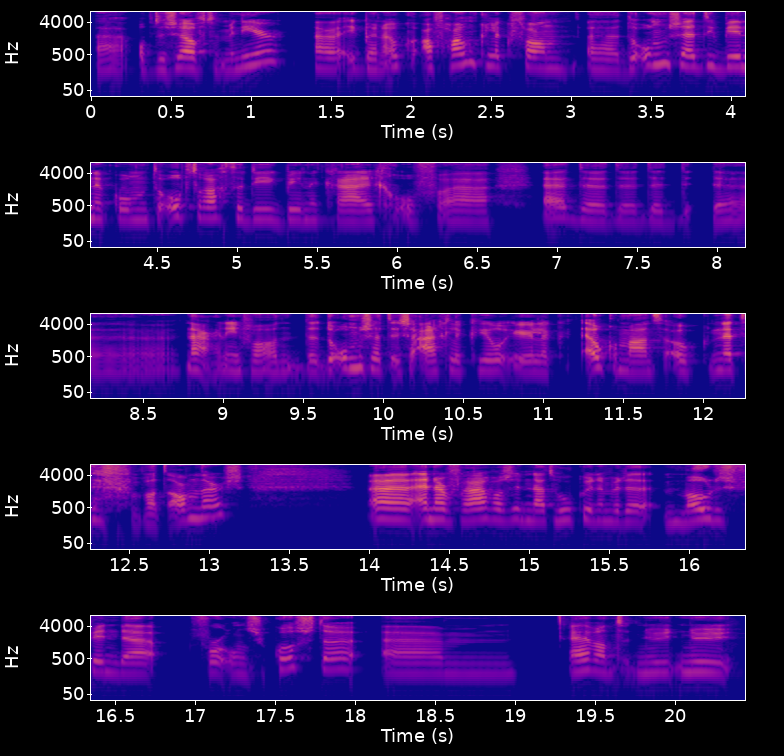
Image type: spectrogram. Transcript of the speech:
uh, op dezelfde manier. Uh, ik ben ook afhankelijk van uh, de omzet die binnenkomt, de opdrachten die ik binnenkrijg. Of de, de, de, de, nou, in ieder geval, de, de omzet is eigenlijk heel eerlijk elke maand ook net even wat anders. en haar vraag was inderdaad, hoe kunnen we de modus vinden voor onze kosten? Um, hè, want nu, nu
